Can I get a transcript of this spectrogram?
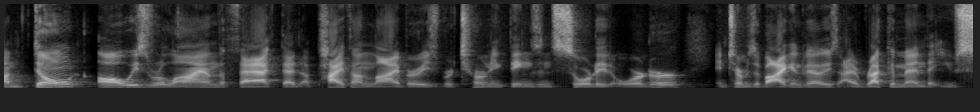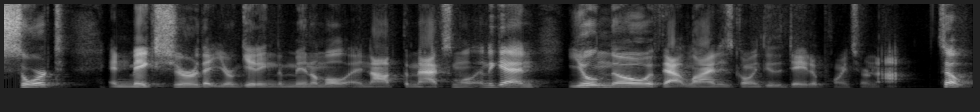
Um, don't always rely on the fact that a Python library is returning things in sorted order in terms of eigenvalues. I recommend that you sort and make sure that you're getting the minimal and not the maximal. And again, you'll know if that line is going through the data points or not. So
